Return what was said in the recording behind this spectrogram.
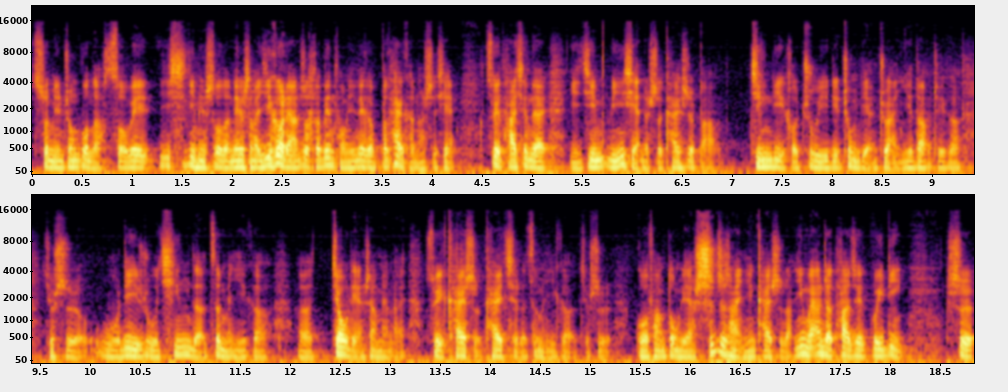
说明中共的所谓习近平说的那个什么“一国两制”和平统一那个不太可能实现，所以他现在已经明显的是开始把精力和注意力重点转移到这个就是武力入侵的这么一个呃焦点上面来，所以开始开启了这么一个就是国防动员，实质上已经开始了，因为按照他的这个规定。是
